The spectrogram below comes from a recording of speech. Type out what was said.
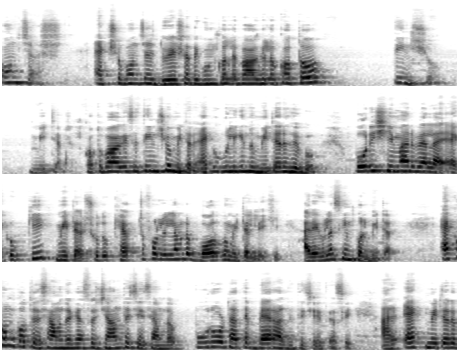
পঞ্চাশ। একশো পঞ্চাশ দুইয়ের সাথে গুণ করলে পাওয়া গেল কত? তিনশো। মিটার। কত পাওয়া গেছে? তিনশো মিটার। এককগুলি কিন্তু মিটার হইব। পরিসীমার বেলায় একক কি? মিটার। শুধু ক্ষেত্রফল হলে আমরা বর্গ মিটার লিখি, আর এগুলো সিম্পল মিটার। এখন কত হয়েছে? আমাদের কাছে জানতে চেয়েছি আমরা পুরোটাতে বেড়া দিতে চাইতেছি। আর এক মিটারে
